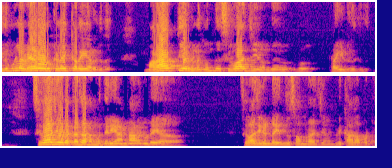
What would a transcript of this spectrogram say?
இதுக்குள்ள வேற ஒரு கிளைக்கதையும் இருக்குது. மராத்தியர்களுக்கு வந்து சிவாஜி வந்து ஒரு ப்ரைடு இருக்குது. சிவாஜியோட கதை நமக்கு தெரியும் அண்ணாவினுடைய சிவாஜி கண்ட இந்து சாம்ராஜ்யம். இப்படி காகாப்பற்ற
